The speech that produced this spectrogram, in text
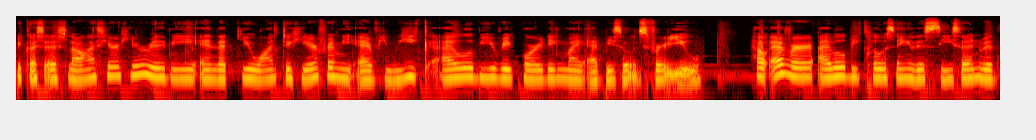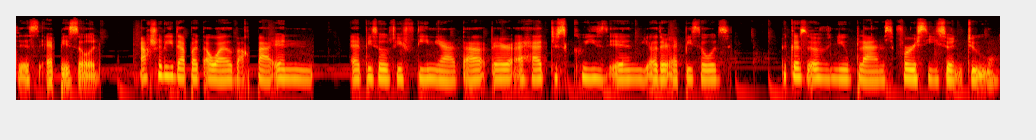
because as long as you're here with me and that you want to hear from me every week, I will be recording my episodes for you. However, I will be closing this season with this episode. Actually, dapat a while back pa in episode 15 yata, pero I had to squeeze in the other episodes because of new plans for season 2.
